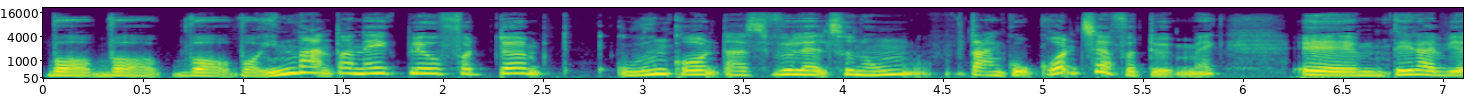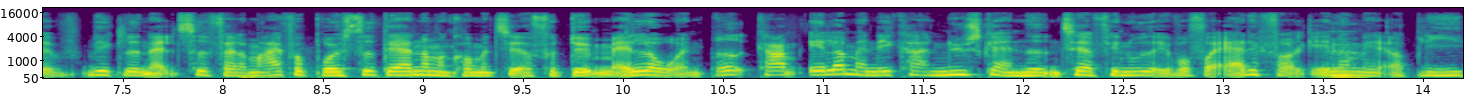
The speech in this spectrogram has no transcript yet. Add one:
hvor, hvor, hvor, hvor indvandrerne ikke blev fordømt uden grund. Der er selvfølgelig altid nogen, der er en god grund til at fordømme. Ikke? Øh, det, der i vir- virkeligheden altid falder mig for brystet, det er, når man kommer til at fordømme alle over en bred kamp, eller man ikke har nysgerrigheden til at finde ud af, hvorfor er det, folk ender ja. med at blive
